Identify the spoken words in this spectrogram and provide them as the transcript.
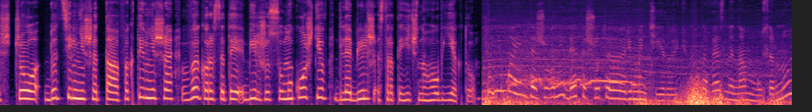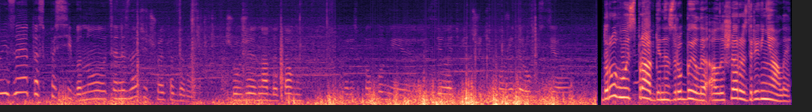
що доцільніше та ефективніше використати більшу суму коштів для більш стратегічного об'єкту. Понімаємо те, що вони де-то щось ремонтують. Ну, навезли нам мусор. Ну і за це спасіба. Ну це не значить, що це дорога. Що вже треба там в горисполкомі зробити від, що типу вже дорогу зробили. Дорогу і справді не зробили, а лише розрівняли,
